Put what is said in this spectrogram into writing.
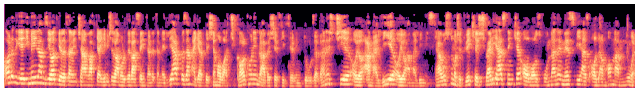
آره دیگه ایمیل هم زیاد گرفتم این چند وقت که اگه میشه در مورد بحث اینترنت ملی حرف بزن اگر بشه ما باید چیکار کنیم روش فیلترینگ دور زدنش چیه؟ آیا عملیه؟ آیا عملی نیست؟ که حواستون باشه توی کشوری هستیم که آواز خوندن نصفی از آدم ها ممنوعه.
